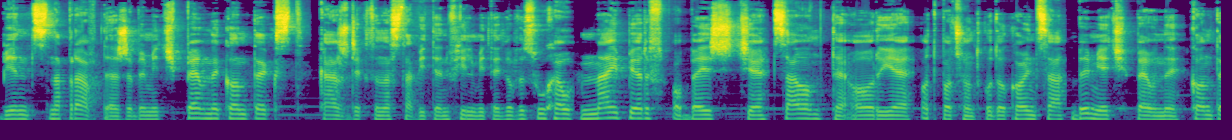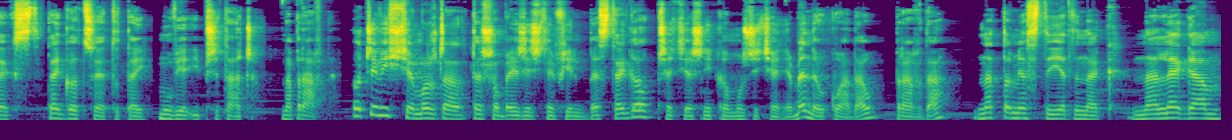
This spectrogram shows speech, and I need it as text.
Więc naprawdę, żeby mieć pełny kontekst, każdy, kto nastawi ten film i tego wysłuchał, najpierw obejrzcie całą teorię od początku do końca, by mieć pełny kontekst tego, co ja tutaj mówię i przytaczam. Naprawdę. Oczywiście można też obejrzeć ten film bez tego, przecież nikomu życia nie będę układał, prawda? Natomiast jednak nalegam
